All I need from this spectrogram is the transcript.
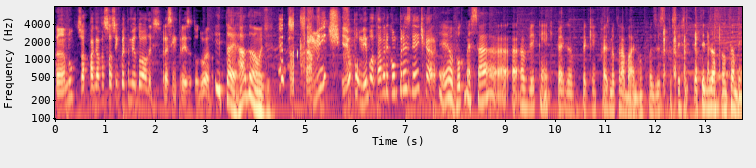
ano, só que pagava só 50 mil dólares pra essa empresa todo ano. E tá errado aonde? Exatamente! Eu, por mim, botava ele como presidente, cara. É, eu vou começar a, a ver quem é que pega, quem é que faz meu trabalho. Vamos fazer essa terceirização também.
